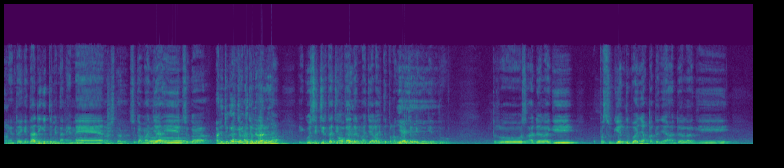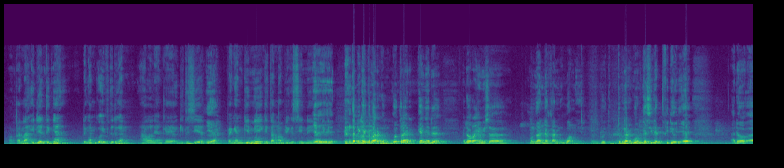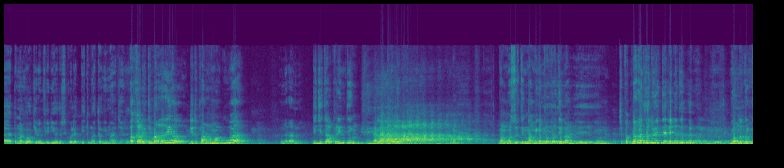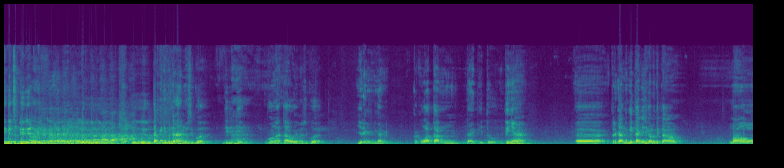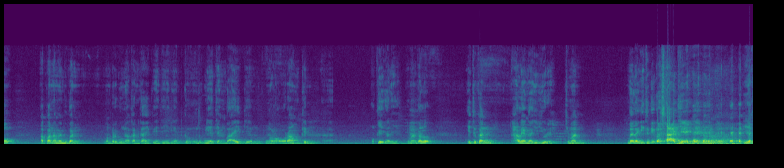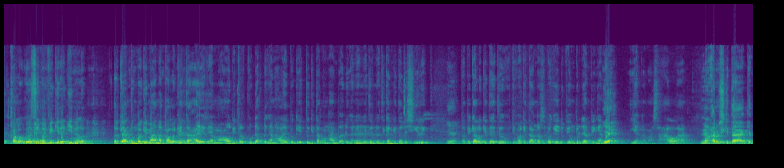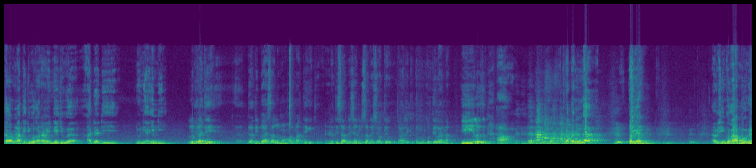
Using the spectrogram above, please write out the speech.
yang kayak tadi gitu minta nenen Astaga. suka manjain Oh. suka Ada juga yang macam-macam itu beneran di ya? ya gue sih cerita-cerita Oke. dan majalah itu pernah gue Iya, baca kayak iya, iya, begitu terus ada lagi pesugihan tuh banyak katanya ada lagi karena identiknya dengan goib itu dengan hal-hal yang kayak gitu sih ya Iya. pengen gini kita ngabdi ke sini Iya iya. iya. Tapi kayak kemarin gue, gue terakhir kayaknya ada ada orang yang bisa menggandakan uang ya. Maksud gue itu, itu benar gue dikasih lihat videonya. Eh ada eh, teman gue kirim video terus gue lihat itu nggak tahu gimana caranya. oh kalau itu mah real di depan rumah gua beneran. digital printing bang mau syuting bang bikin Iya, properti iya, bang iya, iya, iya. Hmm, cepet banget tuh duit jadinya tuh gua ngeguntingin sendiri loh Tapi ini beneran maksud gue. Jadi dia gue nggak tahu ya maksud gue. Ya dengan, dengan kekuatan gaib itu intinya eh, tergantung kitanya sih kalau kita mau apa namanya bukan mempergunakan gaib ya intinya untuk niat yang baik ya menolong orang mungkin eh, oke kali ya. Cuman kalau itu kan hal yang nggak jujur ya. Cuman balik lagi itu bebas aja. Ya kalau gue sih berpikirnya gini loh tergantung bagaimana kalau kita Hmm. akhirnya mau diperbudak dengan hal yang begitu kita menghamba dengan yang Hmm. begitu berarti kan kita udah syirik Iya. tapi kalau kita itu cuma kita anggap sebagai hidup yang berdampingan Iya. ya nggak masalah memang harus kita kita hormati juga karena dia juga ada di dunia ini lu Ya berarti berarti bahasa lu menghormati gitu Hmm. berarti seandainya lu seandainya suatu hari ketemu kuntilanak ih lu ah kan? kenapa enggak ya kan habis ini gua kabur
